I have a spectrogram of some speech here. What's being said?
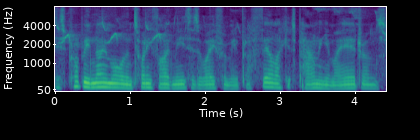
it's probably no more than 25 metres away from me, but I feel like it's pounding in my eardrums.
